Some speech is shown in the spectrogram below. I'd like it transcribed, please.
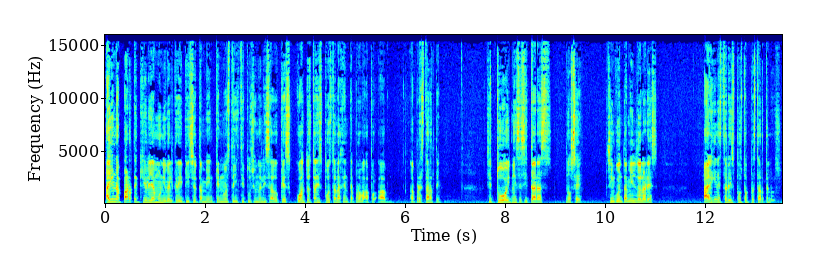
Hay una parte que yo le llamo nivel crediticio también, que no está institucionalizado, que es cuánto está dispuesta la gente a, a, prestarte. Si tú hoy necesitaras, no sé, 50 mil dólares, ¿alguien estaría dispuesto a prestártelos?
